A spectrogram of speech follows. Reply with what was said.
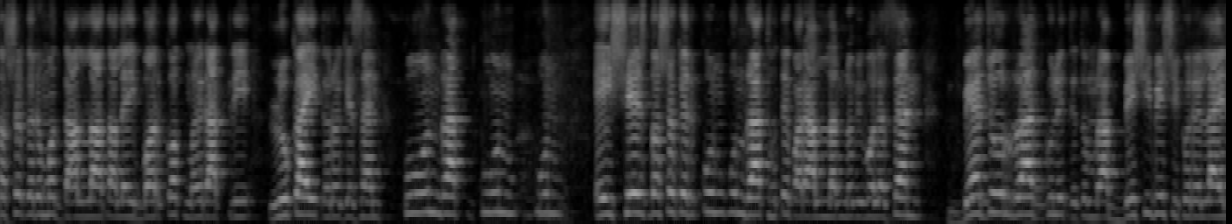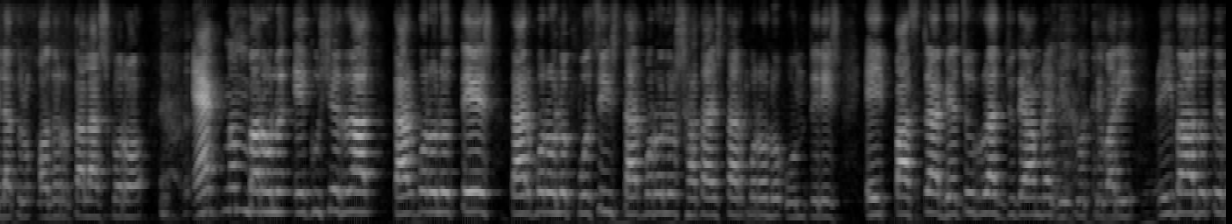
দশকের মধ্যে আল্লাহ তাআলা এই বরকতময় রাত্রি লুকায়িত রেখেছেন। কোন রাত, কোন কোন এই শেষ দশকের কোন কোন রাত হতে পারে আল্লাহ নবী বলেছেন? বেজর রাতগুলিতে তোমরা বেশি বেশি করে লাইলাতুল কদর তালাশ করো। এক নম্বর হলো একুশের রাত, তারপর হলো তেইশ, তারপর হলো পঁচিশ, তারপর হলো সাতাশ, তারপর হলো উনত্রিশ। এই পাঁচটা বেচুর রাত যদি আমরা কি করতে পারি, ইবাদতের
